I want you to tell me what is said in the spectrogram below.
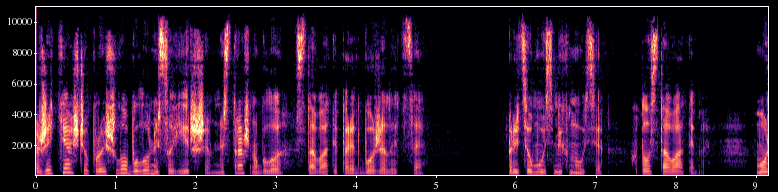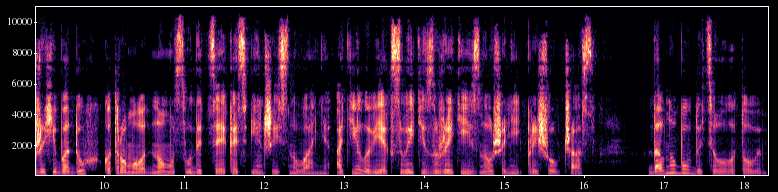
Життя, що пройшло, було не согіршим, не страшно було ставати перед Боже лице. При цьому усміхнувся хто ставатиме? Може, хіба дух, котрому одному судиться якесь інше існування, а тілові, як свиті, зужиті і зношеній, прийшов час. Давно був до цього готовим.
